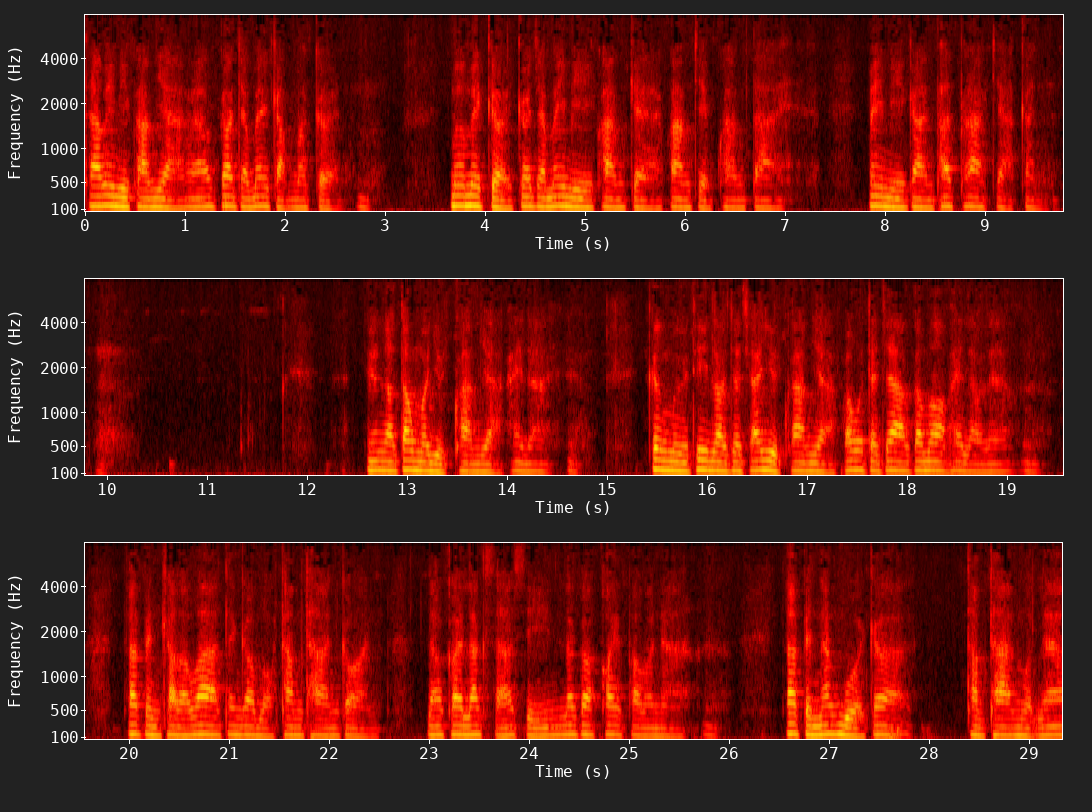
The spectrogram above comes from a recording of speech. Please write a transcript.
ถ้าไม่มีความอยากแล้วก็จะไม่กลับมาเกิด เมื่อไม่เกิดก็จะไม่มีความแก่ความเจ็บความตาย ไม่มีการพัดพรากจากกันนี่เราต้องมาหยุดความอยากให้ได้ เครื่องมือที่เราจะใช้หยุดความอยาก พระพุทธเจ้าก็มอบให้เราแล้ว ถ้าเป็นคารวะท่านก็บอกทำทานก่อน แล้วค่อยรักษาศีลแล้วก็ค่อยภาวนา ถ้าเป็นนักบวชก็ทำทานหมดแล้ว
